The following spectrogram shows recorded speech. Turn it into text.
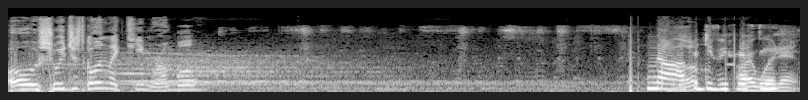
Oh, should we just go in like Team Rumble? Nah, Hello? 50 v 50. I wouldn't.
